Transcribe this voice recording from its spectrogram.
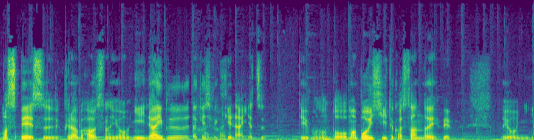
まあ、スペース、クラブハウスのように、ライブだけしか聞けないやつっていうものと、うんまあ、 Voicy とか stand.fm のように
